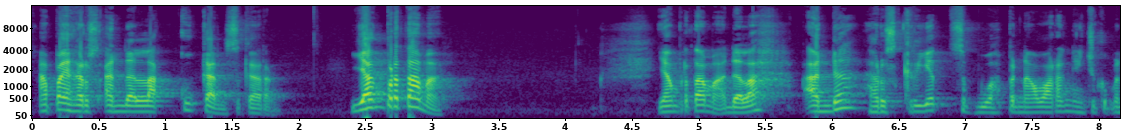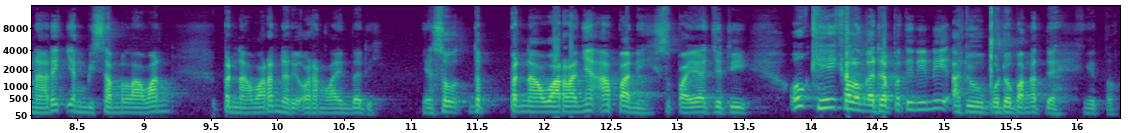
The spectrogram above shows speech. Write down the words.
apa yang harus Anda lakukan sekarang? Yang pertama, yang pertama adalah Anda harus create sebuah penawaran yang cukup menarik yang bisa melawan penawaran dari orang lain tadi. Ya, so the penawarannya apa nih supaya jadi oke okay, kalau nggak dapetin ini, aduh bodoh banget deh gitu.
